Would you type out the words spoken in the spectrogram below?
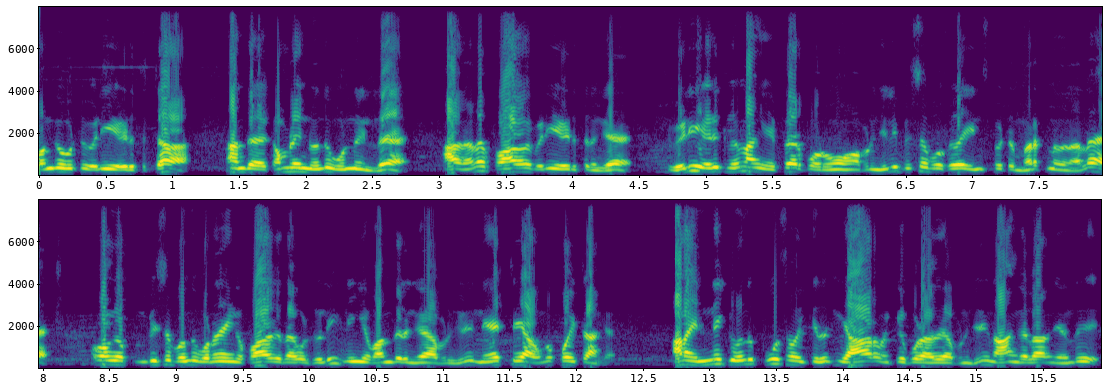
பங்கு விட்டு வெளியே எடுத்துட்டா அந்த கம்ப்ளைண்ட் வந்து ஒன்றும் இல்லை. அதனால ஃபாதரை வெளியே எடுத்துருங்க. வெளியே எடுக்கலன்னா நாங்கள் எஃப்ஐஆர் போடுவோம் அப்படின்னு சொல்லி பிஷப் ஹவுஸில் இன்ஸ்பெக்டர் மிரட்டினதுனால அவங்க பிஷப் வந்து உடனே எங்கள் ஃபாதர் தகவல் சொல்லி நீங்கள் வந்துருங்க அப்படின்னு சொல்லி நேற்றே அவங்க போயிட்டாங்க. ஆனா இன்னைக்கு வந்து பூசை வைக்கிறதுக்கு யாரும் வைக்கக்கூடாது அப்படின்னு சொல்லி நாங்க எல்லாரும் சேர்ந்து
